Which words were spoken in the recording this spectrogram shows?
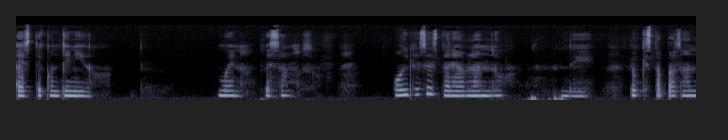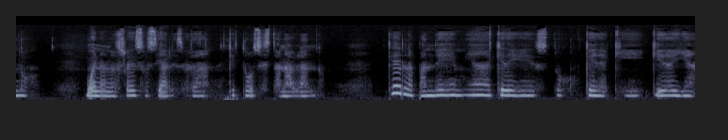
a este contenido. Bueno, empezamos. Hoy les estaré hablando de lo que está pasando, bueno, en las redes sociales, ¿verdad? Que todos están hablando. Que de la pandemia, que de esto, que de aquí, que de allá.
